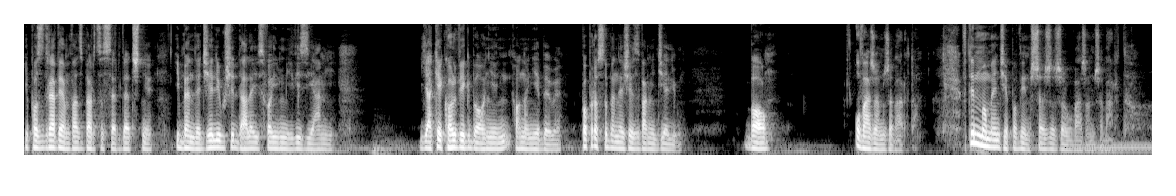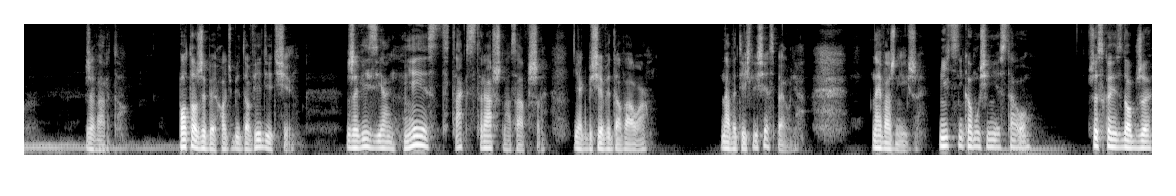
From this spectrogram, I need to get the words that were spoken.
I pozdrawiam Was bardzo serdecznie i będę dzielił się dalej swoimi wizjami, jakiekolwiek by one, one nie były. Po prostu będę się z Wami dzielił, bo uważam, że warto. W tym momencie powiem szczerze, że uważam, że warto. Że warto. Po to, żeby choćby dowiedzieć się, że wizja nie jest tak straszna zawsze, jakby się wydawała nawet jeśli się spełnia. Najważniejsze, nic nikomu się nie stało, wszystko jest dobrze.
